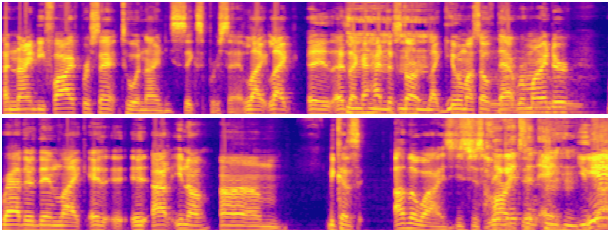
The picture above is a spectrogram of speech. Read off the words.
a 95% to a 96%. Like like it's it's like I had to Mhm, start mhm. like giving myself that reminder Mm. Rather than like it, it, it, I, you know um because otherwise it's just hard Nigga, it's to an A. Mhm. You yeah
